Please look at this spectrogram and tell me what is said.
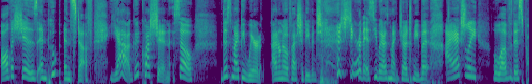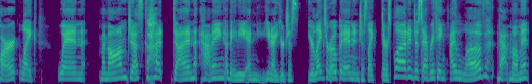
all the shiz and poop and stuff. Yeah, good question. So, this might be weird. I don't know if I should even share this. You guys might judge me, but I actually love this part like when my mom just got done having a baby and you know, you're just your legs are open and just like there's blood and just everything. I love that moment.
